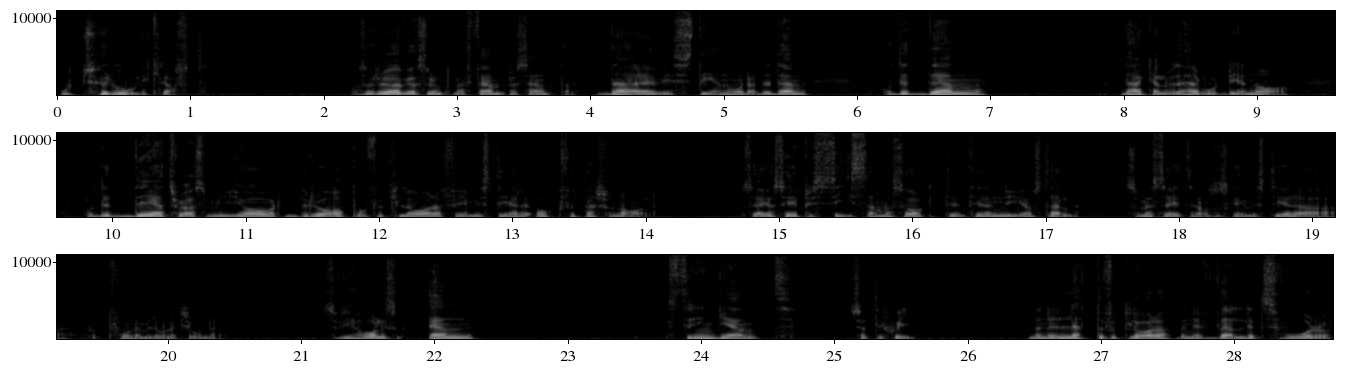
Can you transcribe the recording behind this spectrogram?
otrolig kraft. Och så rör vi oss runt de här 5 procenten. Där är vi stenhårda. Det är den, och det är den, det här kallar vi, det här är vårt DNA. Och det är det tror jag som jag har varit bra på att förklara för investerare och för personal. Så jag säger precis samma sak till, till en nyanställd som jag säger till någon som ska investera 200 miljoner kronor. Så vi har liksom en stringent strategi. Den är lätt att förklara, den är väldigt svår att,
